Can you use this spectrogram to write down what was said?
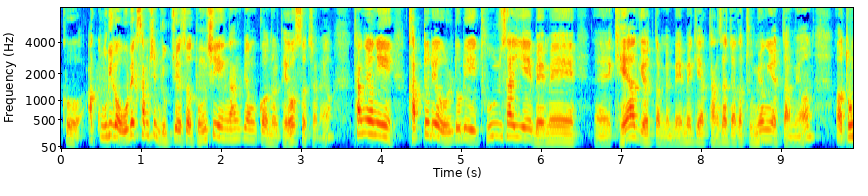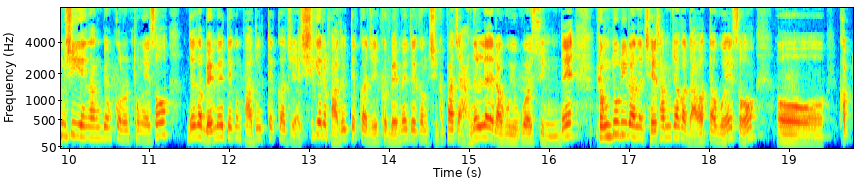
그, 아, 우리가 536조에서 동시행 항변권을 배웠었잖아요. 당연히 갑돌이와 울돌이 둘 사이의 매매 에, 계약이었다면, 매매 계약 당사자가 두 명이었다면, 어, 동시행 항변권을 통해서 내가 매매 대금 받을 때까지, 시계를 받을 때까지 그 매매 대금 지급하지 않을래라고 요구할 수 있는데, 병돌이라는 제3자가 나왔다고 해서, 어, 갑,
